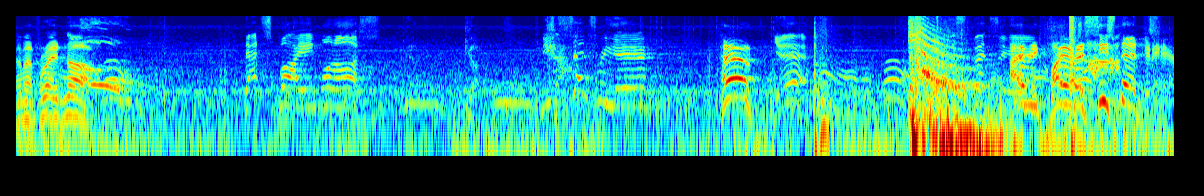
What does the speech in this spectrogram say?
I'm afraid not. That spy ain't one of us! Need a sentry here! Help! Yeah! Spencer here! I require assistance. Spencer here!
